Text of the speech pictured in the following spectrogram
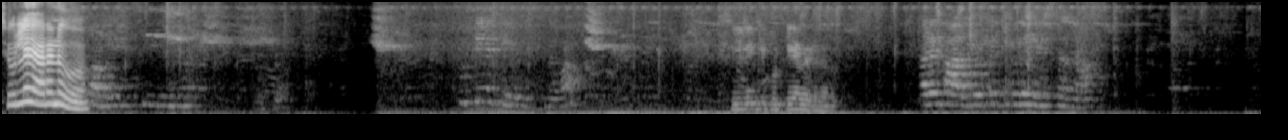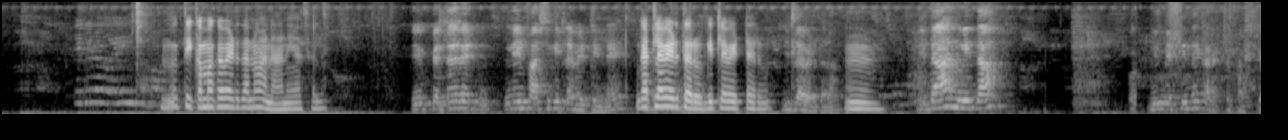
చూడలేదారా నువ్వు? సీలింగ్కి పుట్టిగా పెడతారు. నువ్వు తిక్కమక్క పెడతాను ఆ నాని అసలు? ఇది పెద్దది పెట్టి నేను ఫస్ట్ ఇట్లా పెట్టిండే. గట్ల పెడతారు గిట్ల పెట్టారు. ఇట్లా పెడతారా? ఉమ్. ఇదా నువ్వు ఇద్దా నేను పెట్టిందే కరెక్ట్ ఫస్ట్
